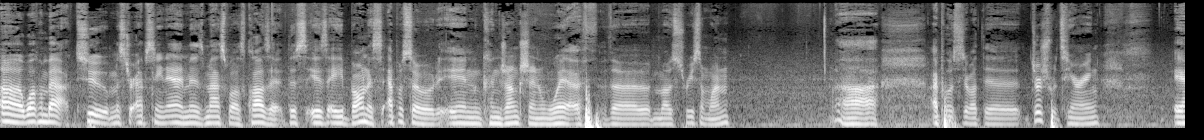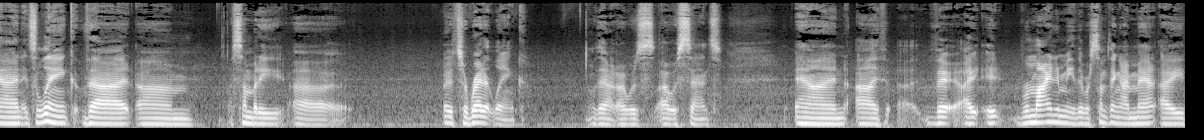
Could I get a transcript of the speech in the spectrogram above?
Uh, welcome back to Mr. Epstein and Ms. Maxwell's Closet. This is a bonus episode in conjunction with the most recent one. Uh, I posted about the Dershowitz hearing, and it's a link that um, somebody. Uh, it's a Reddit link that I was I was sent, and I, the, I it reminded me there was something I meant I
